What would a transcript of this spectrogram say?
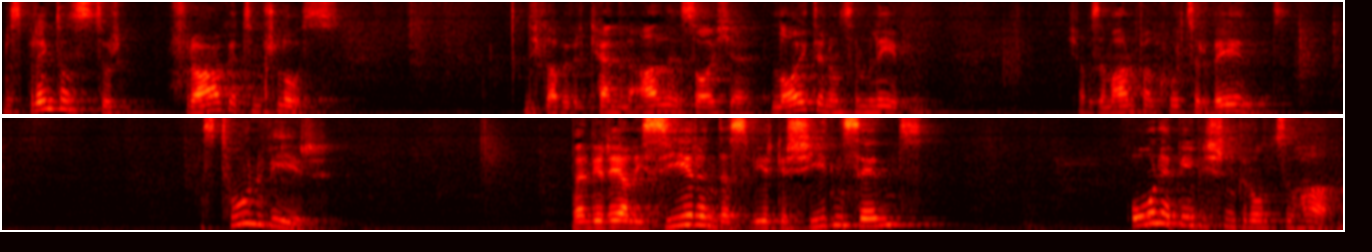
Und das bringt uns zur Frage zum Schluss. Und ich glaube, wir kennen alle solche Leute in unserem Leben. Ich habe es am Anfang kurz erwähnt. Was tun wir, wenn wir realisieren, dass wir geschieden sind, ohne biblischen Grund zu haben?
